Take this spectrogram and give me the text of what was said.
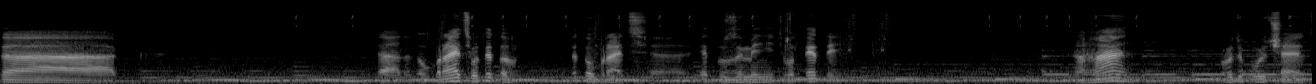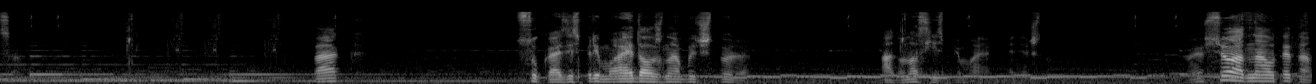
Так. Да, надо убрать вот эту. Вот эту убрать. э, Эту заменить вот этой. Ага. Вроде получается. Так. Сука, а здесь прямая должна быть, что ли? А, ну у нас есть прямая, конечно. Ну и все, одна вот эта.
